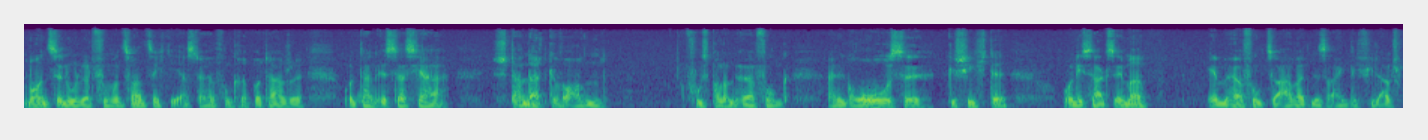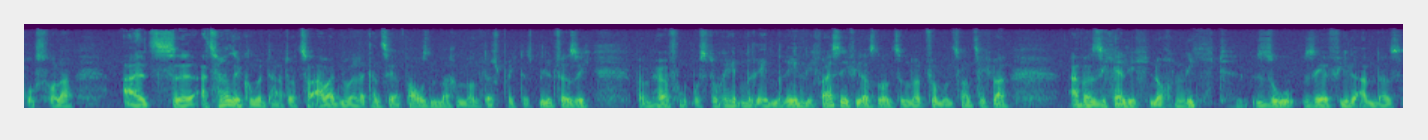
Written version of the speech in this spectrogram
1925 die erste Hörfunkreportage und dann ist das ja Standard geworden. Fußball und Hörfunk, eine große Geschichte. Und ich sage es immer, im Hörfunk zu arbeiten ist eigentlich viel anspruchsvoller als, äh, als Fernsehkommentator zu arbeiten, weil da kannst du ja Pausen machen und da spricht das Bild für sich. Beim Hörfunk musst du reden, reden, reden. Ich weiß nicht, wie das 1925 war, aber sicherlich noch nicht so sehr viel anders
